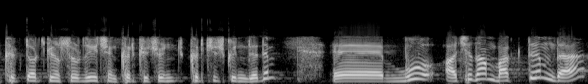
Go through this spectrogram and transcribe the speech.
44 gün sürdüğü için 43 43 gün dedim. E, bu açıdan baktığımda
